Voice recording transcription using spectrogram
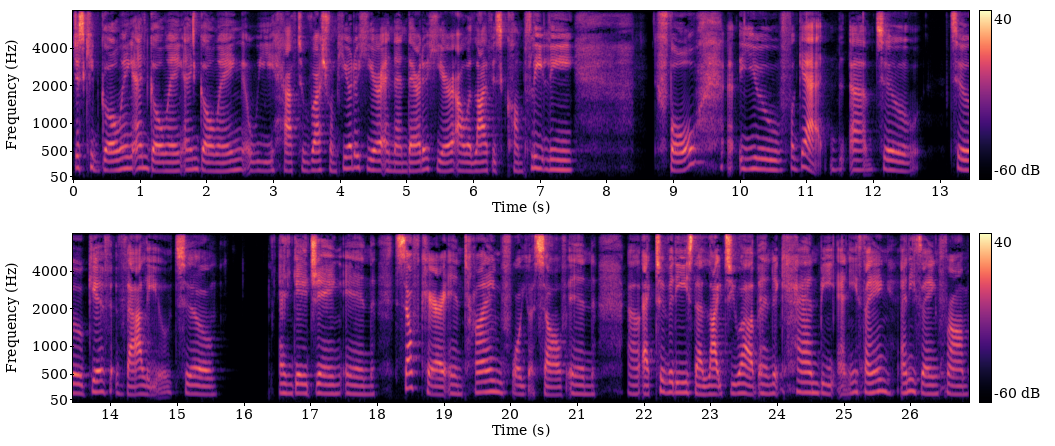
just keep going and going and going. We have to rush from here to here and then there to here. Our life is completely full. You forget um, to to give value to engaging in self care, in time for yourself, in uh, activities that light you up. And it can be anything, anything from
